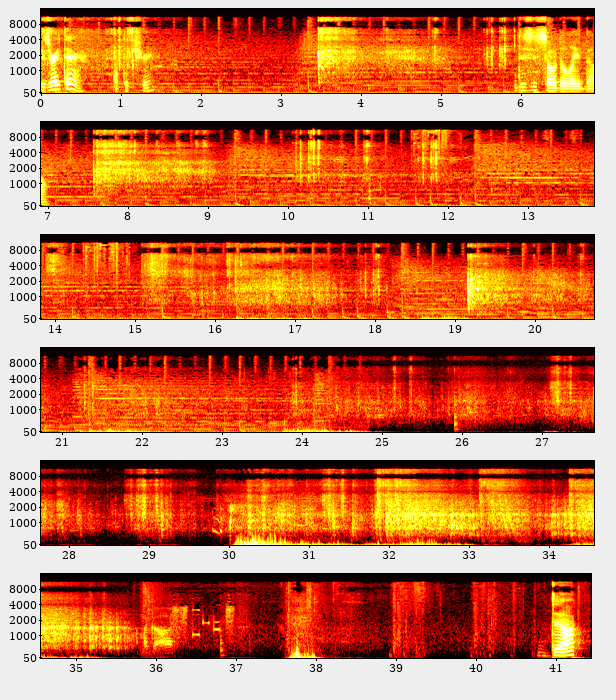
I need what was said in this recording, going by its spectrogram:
He's right there, at the tree. This is so delayed though.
